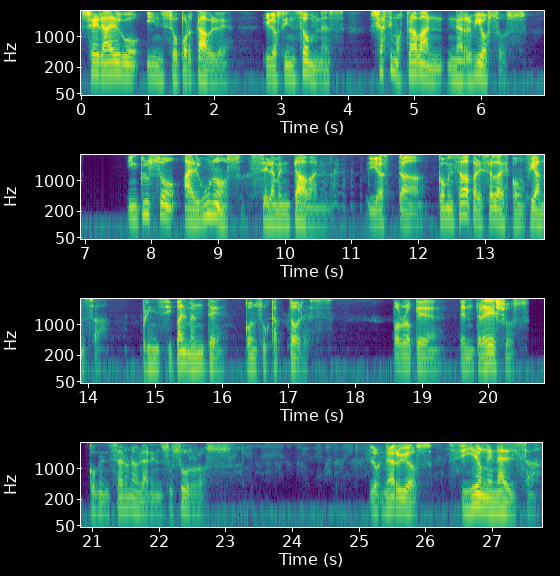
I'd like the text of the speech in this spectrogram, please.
ya era algo insoportable y los insomnes ya se mostraban nerviosos. Incluso algunos se lamentaban y hasta comenzaba a aparecer la desconfianza, principalmente con sus captores, por lo que entre ellos comenzaron a hablar en susurros. Los nervios siguieron en alza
